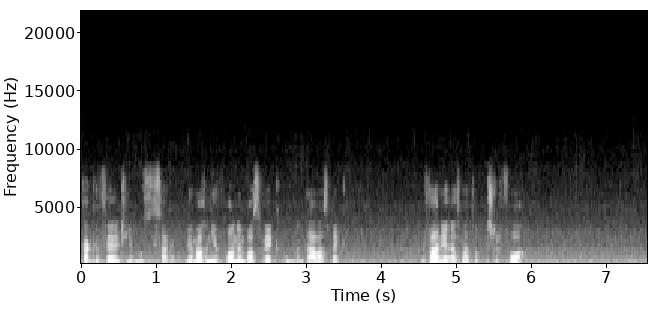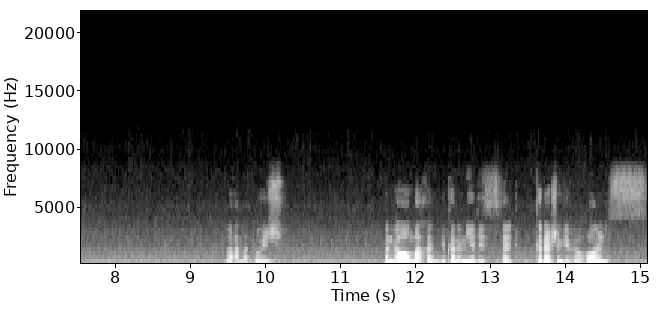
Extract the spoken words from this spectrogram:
kacke Feld hier, muss ich sagen. Wir machen hier vorne was weg und dann da was weg. Wir fahren hier erstmal so ein bisschen vor. Oder einmal durch. Können wir auch machen. Wir können hier dieses Feld dreschen, wie wir wollen. Ist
